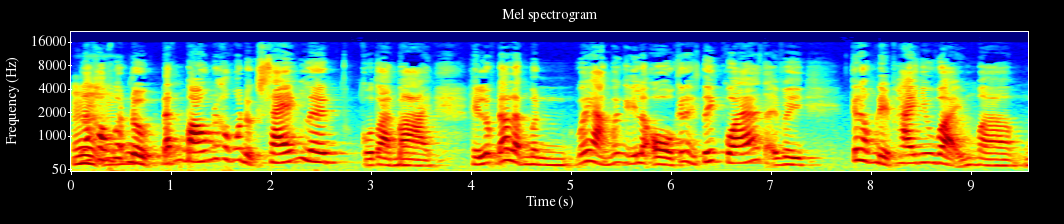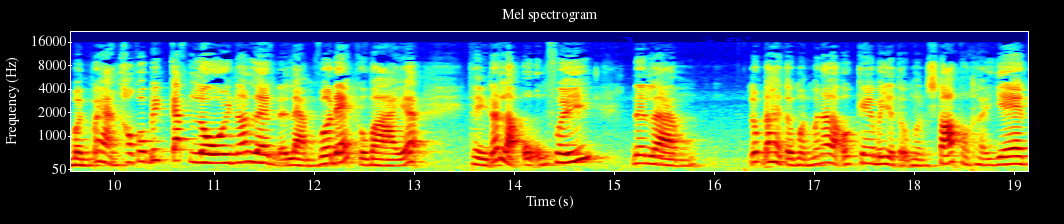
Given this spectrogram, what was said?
ừ, nó không có ừ. được đánh bóng nó không có được sáng lên của toàn bài. Thì lúc đó là mình với hằng mới nghĩ là ồ cái này tiếc quá tại vì cái thông điệp hay như vậy mà mình với hằng không có biết cách lôi nó lên để làm verdet của bài á thì rất là uổng phí. Nên là lúc đó thì tụi mình mới nói là ok bây giờ tụi mình stop một thời gian.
